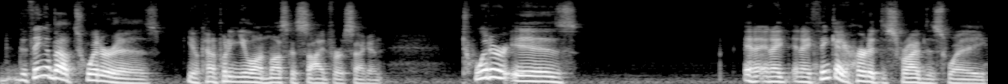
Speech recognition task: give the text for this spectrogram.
the thing about Twitter is, you know, kind of putting Elon Musk aside for a second, Twitter is, and, and I and I think I heard it described this way.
